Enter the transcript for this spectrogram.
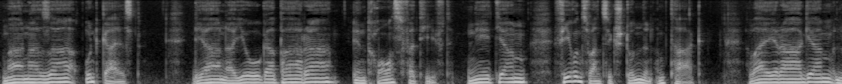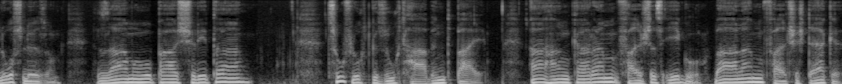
Manasa und Geist, Dhyana Yoga Para in Trance vertieft, Nityam 24 Stunden am Tag, Vairagyam Loslösung, Samupashrita Zuflucht gesucht habend bei. Ahankaram falsches Ego, Balam falsche Stärke,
